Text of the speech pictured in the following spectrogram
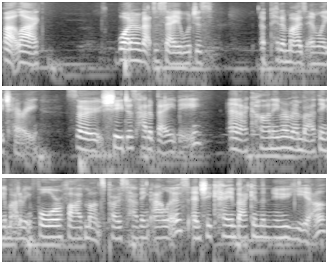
But like, what I'm about to say will just epitomize Emilee Cherry. So she just had a baby, and I can't even remember. I think it might have been four or five months post having Alice, and she came back in the new year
